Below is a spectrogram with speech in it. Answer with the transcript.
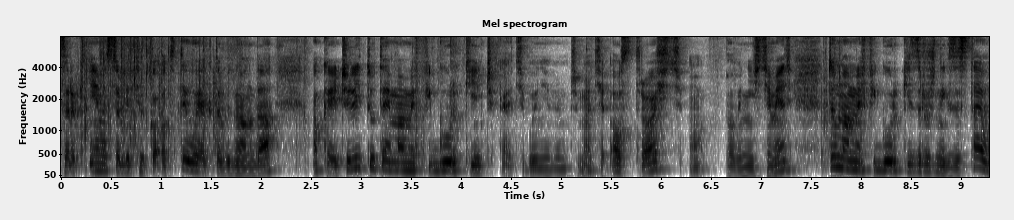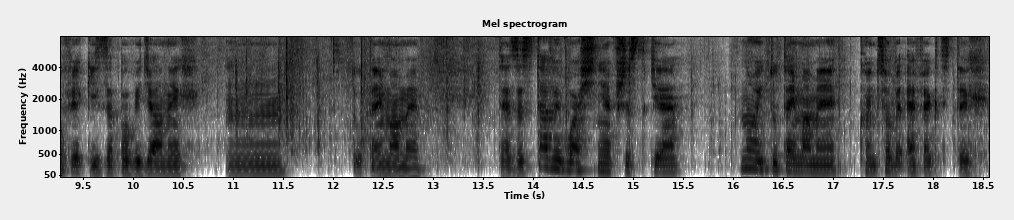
Zerkniemy sobie tylko od tyłu, jak to wygląda. Ok, czyli tutaj mamy figurki. Czekajcie, bo nie wiem, czy macie ostrość. O, powinniście mieć. Tu mamy figurki z różnych zestawów, jakichś zapowiedzianych. Mm, tutaj mamy te zestawy właśnie, wszystkie. No i tutaj mamy końcowy efekt tych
